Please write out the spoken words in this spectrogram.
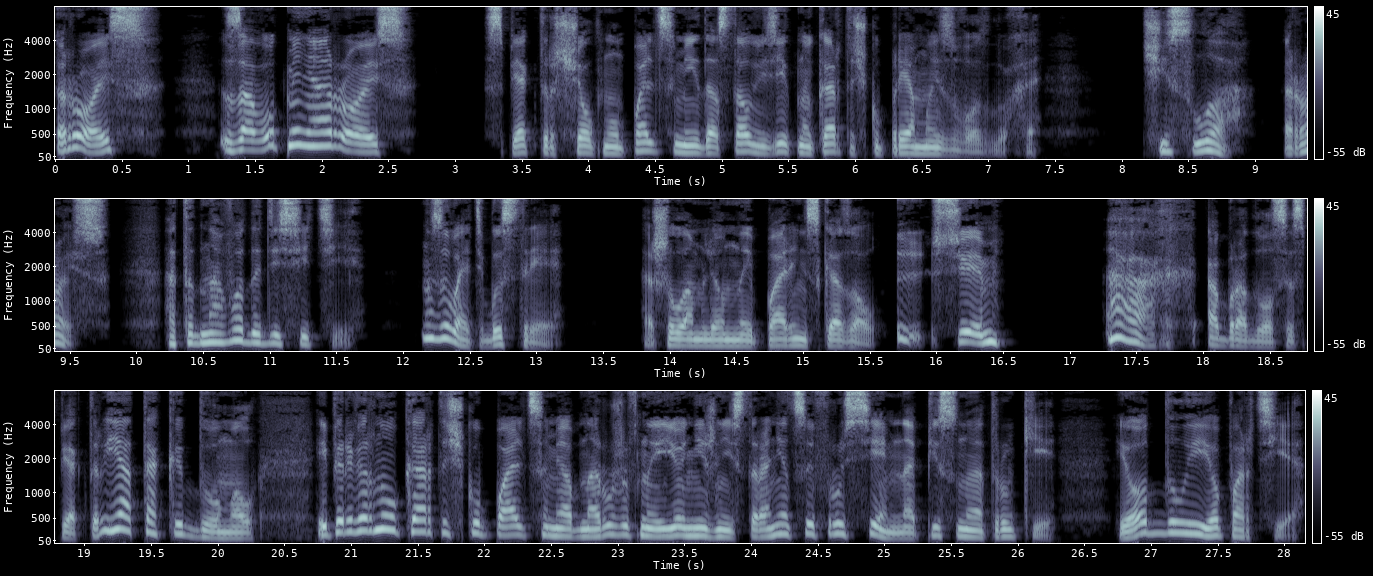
«Ройс. Зовут меня Ройс». Спектр щелкнул пальцами и достал визитную карточку прямо из воздуха. «Число, Ройс. От одного до десяти. Называйте быстрее». Ошеломленный парень сказал «Э, «Семь». «Ах!» — обрадовался Спектр, «я так и думал». И перевернул карточку пальцами, обнаружив на ее нижней стороне цифру семь, написанную от руки, и отдал ее портье.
